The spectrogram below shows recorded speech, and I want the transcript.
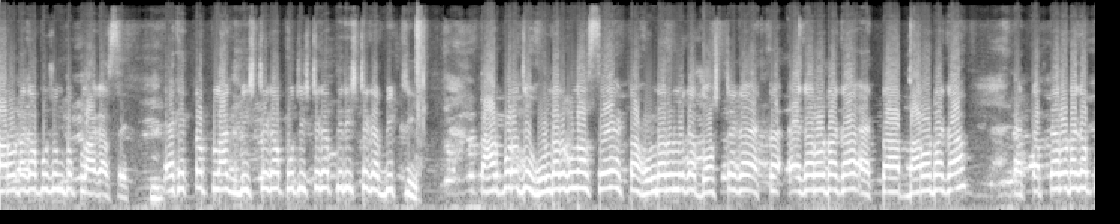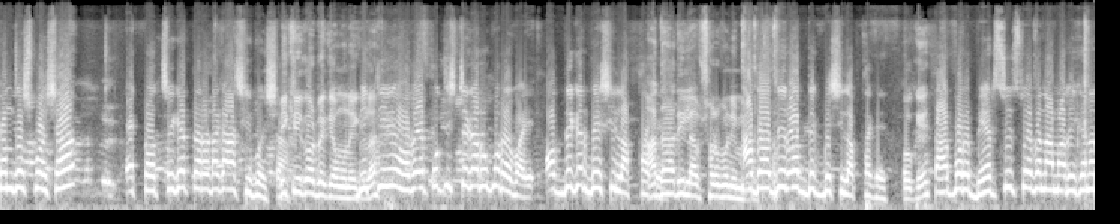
বারো টাকা পর্যন্ত প্লাগ আছে। এক একটা প্লাগ বিশ টাকা, পঁচিশ টাকা, তিরিশ টাকা বিক্রি। তারপরে যে হোল্ডারগুলো আছে একটা হোল্ডার হলো দশ টাকা একটা এগারো টাকা একটা বারো টাকা একটা তেরো টাকা পঞ্চাশ পয়সা একটা হচ্ছে গিয়ে তেরো টাকা আশি পয়সা। বিক্রি করবে কেমন বিক্রি হবে পঁচিশ টাকার উপরে ভাই অর্ধেকের বেশি লাভ থাকে। আধা আধি লাভ সর্বনিম্ন। আধা আধির অর্ধেক বেশি লাভ থাকে। ওকে। তারপরে বেড সুইচ পাবেন আমার এখানে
